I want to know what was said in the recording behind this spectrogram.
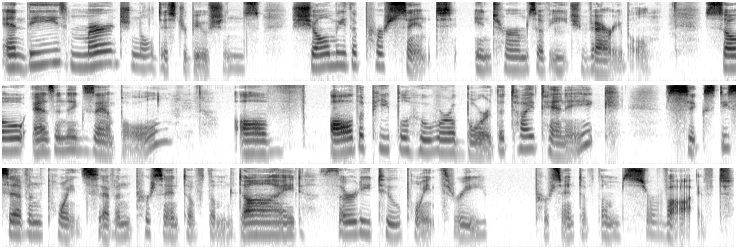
And these marginal distributions show me the percent in terms of each variable. So as an example of all the people who were aboard the Titanic, 67.7% of them died, 32.3% of them survived.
